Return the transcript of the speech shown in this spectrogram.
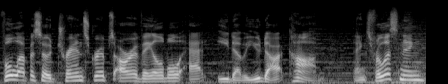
Full episode transcripts are available at EW.com. Thanks for listening.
